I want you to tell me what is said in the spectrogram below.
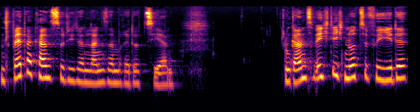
Und später kannst du die dann langsam reduzieren. Und ganz wichtig, nutze für jede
